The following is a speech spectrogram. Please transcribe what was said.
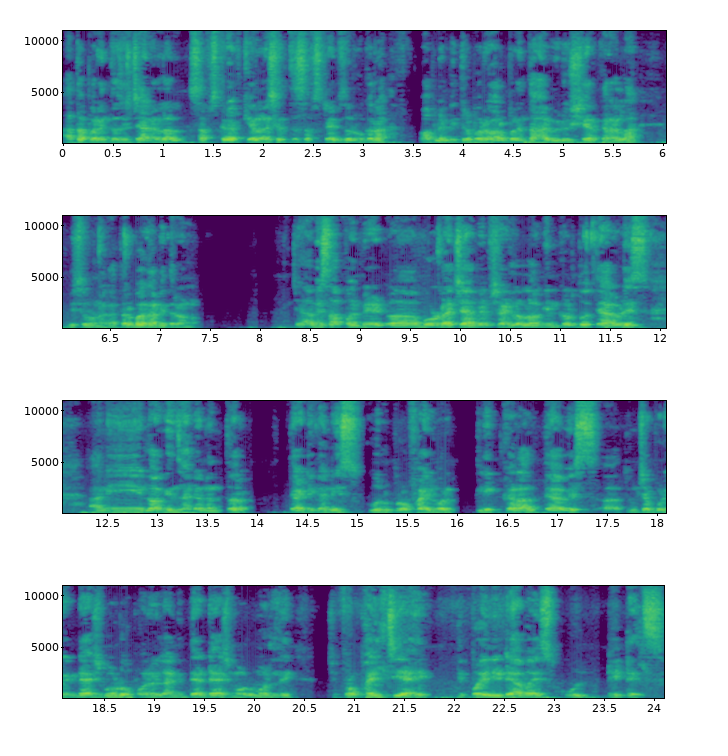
आतापर्यंत जर चॅनलला सबस्क्राईब केलं नसेल तर सबस्क्राईब जरूर करा. आपल्या मित्रपरिवारपर्यंत हा व्हिडिओ शेअर करायला विसरू नका. तर बघा मित्रांनो ज्यावेळेस आपण बे- बोर्डाच्या वेबसाईटला लॉग इन करतो त्यावेळेस आणि लॉग इन झाल्यानंतर त्या ठिकाणी स्कूल प्रोफाईलवर क्लिक कराल त्यावेळेस तुमच्यापुढे एक डॅशबोर्ड ओपन होईल आणि त्या डॅशबोर्ड मधली जी प्रोफाईलची आहे ती पहिली टॅब आहे स्कूल डिटेल्स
